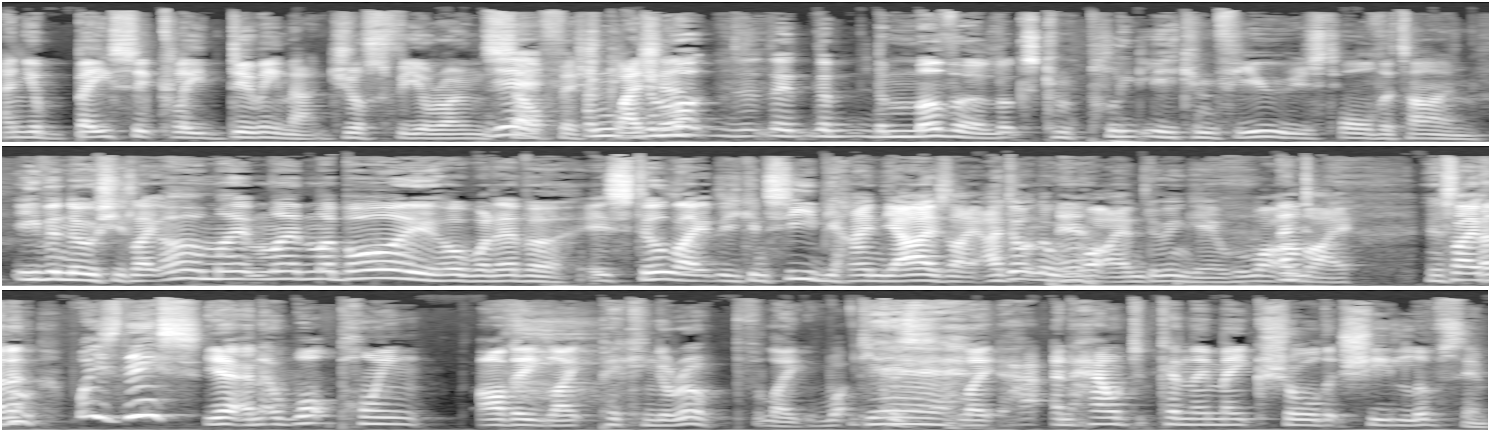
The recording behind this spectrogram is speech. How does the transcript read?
and you're basically doing that just for your own selfish and pleasure The, mo- the, the, the mother looks completely confused. all the time." even though she's like, "Oh my, my, my boy" or whatever, it's still like you can see behind the eyes, like I don't know Yeah. what I'm doing here. What And- am I? And it's like, and who, what is this? Yeah, and at what point are they like picking her up? Like what? Yeah. Like, and how can they make sure that she loves him?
